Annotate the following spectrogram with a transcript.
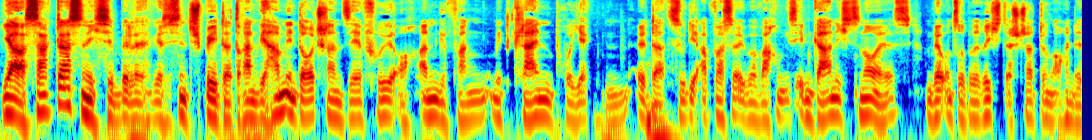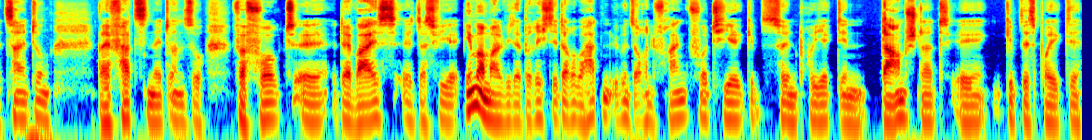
Ja, sag das nicht, Sibylle. Wir sind später dran. Wir haben in Deutschland sehr früh auch angefangen mit kleinen Projekten äh, dazu. Die Abwasserüberwachung ist eben gar nichts Neues. Und wer unsere Berichterstattung auch in der Zeitung bei Faznet und so verfolgt, äh, der weiß, äh, dass wir immer mal wieder Berichte darüber hatten. Übrigens auch in Frankfurt hier gibt es so ein Projekt, in Darmstadt äh, gibt es Projekte.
